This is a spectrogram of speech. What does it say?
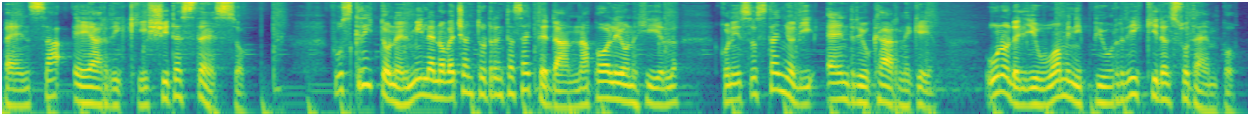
Pensa e arricchisci te stesso. Fu scritto nel 1937 da Napoleon Hill con il sostegno di Andrew Carnegie, uno degli uomini più ricchi del suo tempo.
